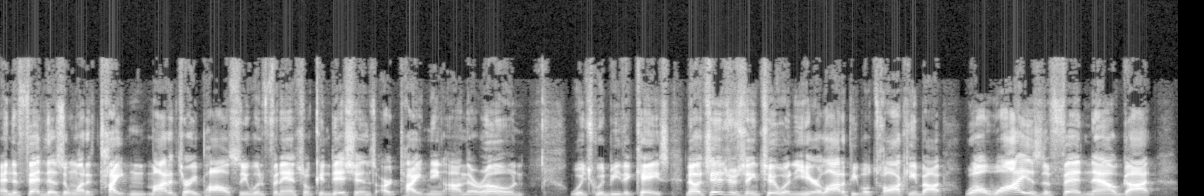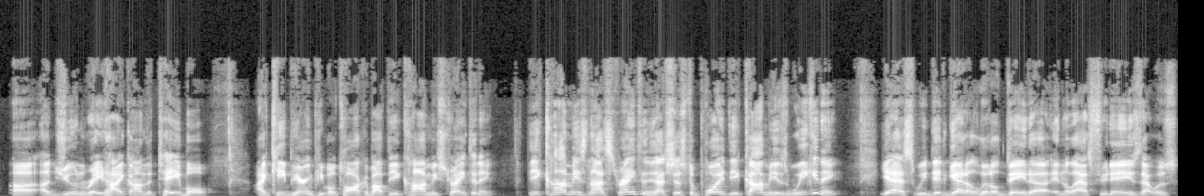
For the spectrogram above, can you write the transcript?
And the Fed doesn't want to tighten monetary policy when financial conditions are tightening on their own which would be the case. Now, it's interesting, too, when you hear a lot of people talking about, well, why is the Fed now got uh, a June rate hike on the table? I keep hearing people talk about the economy strengthening. The economy is not strengthening. That's just the point. The economy is weakening. Yes, we did get a little data in the last few days that was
